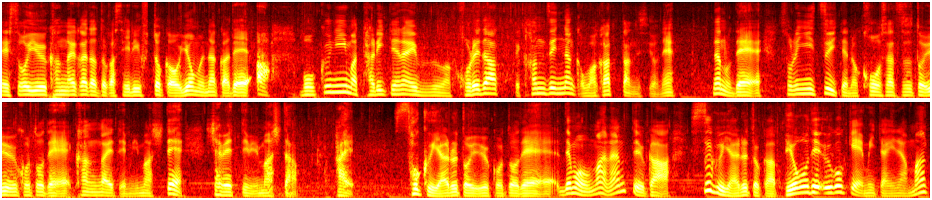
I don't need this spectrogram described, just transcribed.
えそういう考え方とかセリフとかを読む中であ僕に今足りてない部分はこれだって完全になんか分かったんですよね。なのでそれについての考察ということで考えてみまして喋ってみました。はい。即やるということで。でもまあ何ていうかすぐやるとか秒で動けみたいなマッ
